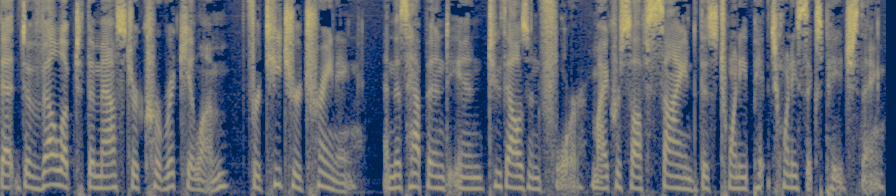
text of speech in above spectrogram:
that developed the master curriculum for teacher training and this happened in 2004. Microsoft signed this 20, 26 page thing.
